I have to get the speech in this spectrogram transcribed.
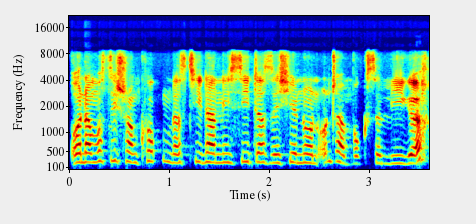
Und da musste ich schon gucken, dass Tina nicht sieht, dass ich hier nur in Unterbuchse liege.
